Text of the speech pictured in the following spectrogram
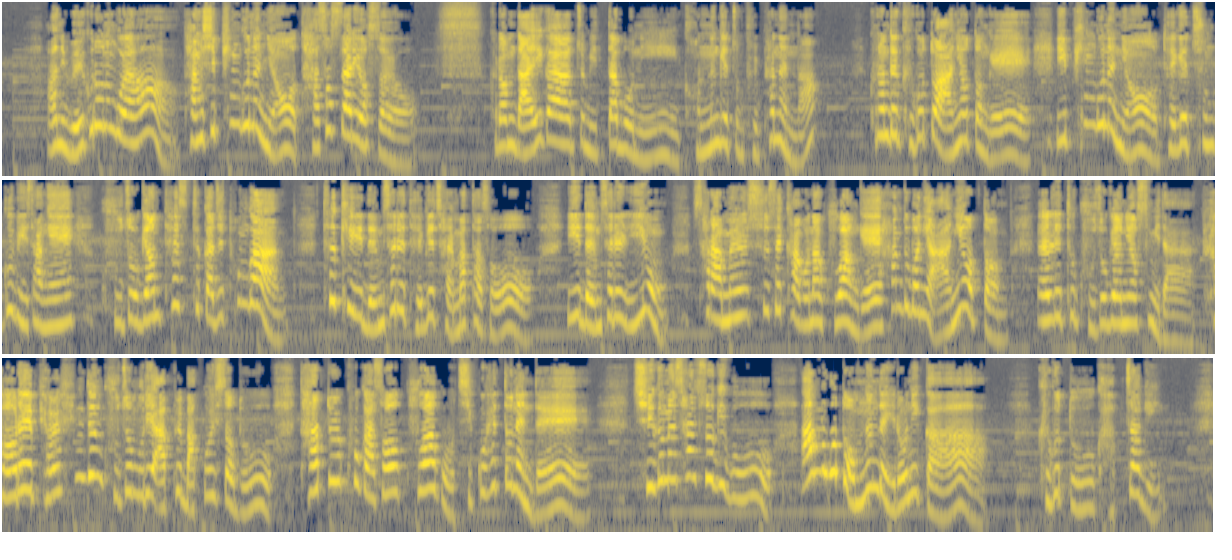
아니 왜 그러는 거야? 당시 핑구는요 다섯 살이었어요. 그럼 나이가 좀 있다 보니 걷는 게 좀 불편했나? 그런데 그것도 아니었던 게 이 핑구는요 되게 중급 이상의 구조견 테스트까지 통과한 특히 냄새를 되게 잘 맡아서 이 냄새를 이용 사람을 수색하거나 구한 게 한두 번이 아니었던 엘리트 구조견이었습니다. 별의 별 힘든 구조물이 앞을 막고 있어도 다 뚫고 가서 구하고 짓고 했던 앤데 지금은 산속이고 아무것도 없는데 이러니까 그것도 갑자기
